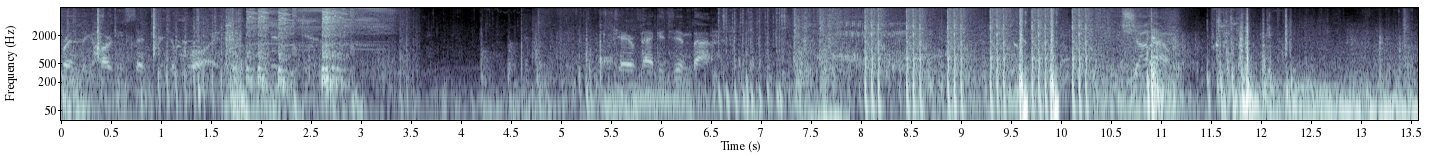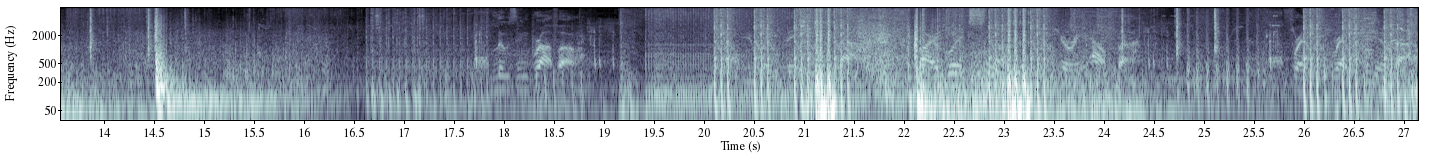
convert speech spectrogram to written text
Friendly hardened sentry deployed. Care package inbound. Shut out. Losing Bravo. UAV inbound. Firebreak slow. Securing Alpha. Friendly red inbound.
